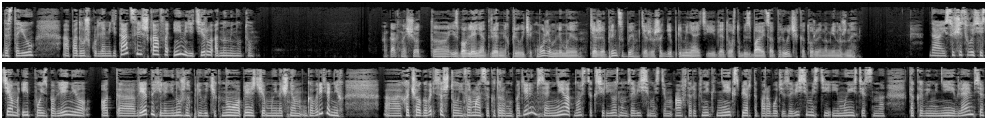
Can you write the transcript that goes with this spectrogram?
Достаю э, подушку для медитации из шкафа и медитирую одну минуту. А как насчет э, избавления от вредных привычек? Можем ли мы те же принципы, те же шаги применять и для того, чтобы избавиться от привычек, которые нам не нужны? Да, и существует система и по избавлению от э, вредных или ненужных привычек. Но прежде чем мы начнем говорить о них, э, хочу оговориться, что информация, которой мы поделимся, не относится к серьезным зависимостям. Авторы книг не эксперты по работе зависимости, и мы, естественно, таковыми не являемся.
